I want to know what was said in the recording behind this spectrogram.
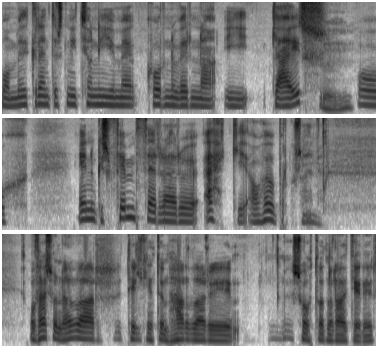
komið, greindust 99 með korunveruna í gær mm -hmm. og einungis fimm þeirra eru ekki á höfuborgarsvæðinu. Og þess vegna var tilkynnt um harðari sótvarnaraðgerir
